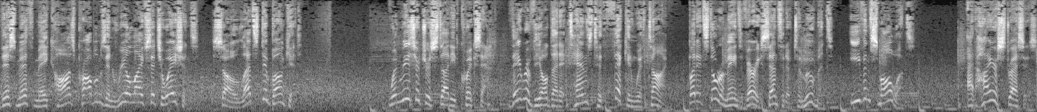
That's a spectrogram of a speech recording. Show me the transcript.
This myth may cause problems in real life situations, so let's debunk it. When researchers studied quicksand, they revealed that it tends to thicken with time, but it still remains very sensitive to movements, even small ones. At higher stresses,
